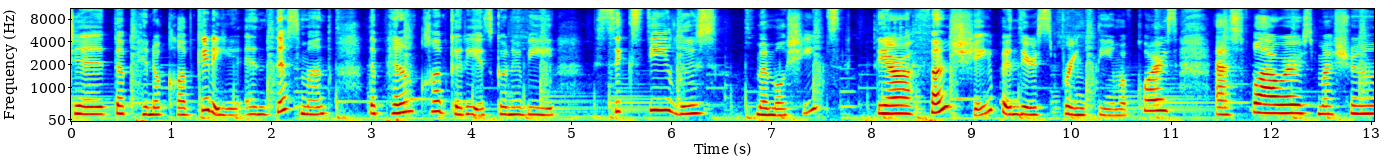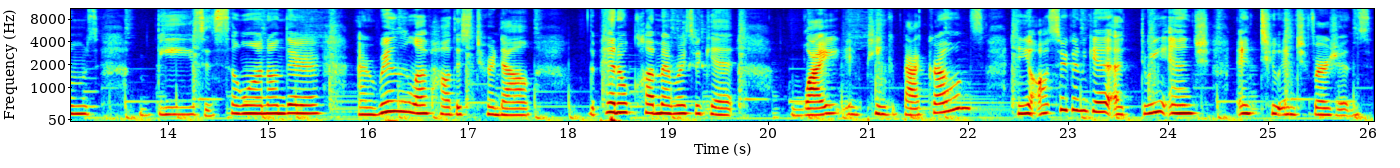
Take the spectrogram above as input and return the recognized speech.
did the Pinto Club Goodie and this month the Pinto Club Goodie is going to be 60 loose memo sheets they are a fun shape and their spring theme, of course, as flowers, mushrooms, bees, and so on on there. I really love how this turned out. The Pinto Club members would get white and pink backgrounds and you're also going to get a 3 inch and 2 inch versions.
